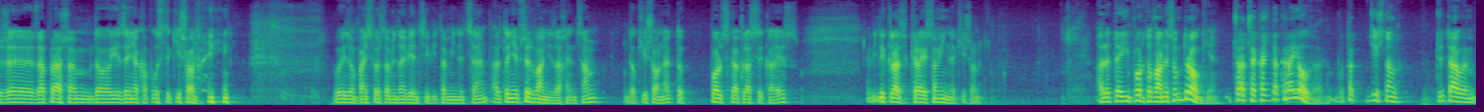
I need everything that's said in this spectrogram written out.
że zapraszam do jedzenia kapusty kiszonej. Bo wiedzą Państwo, że tam jest najwięcej witaminy C, ale to nieprzerwanie zachęcam do kiszonek. To polska klasyka jest. W innych krajach są inne kiszonki ale te importowane są drogie. Trzeba czekać na krajowe, bo tak gdzieś tam czytałem,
